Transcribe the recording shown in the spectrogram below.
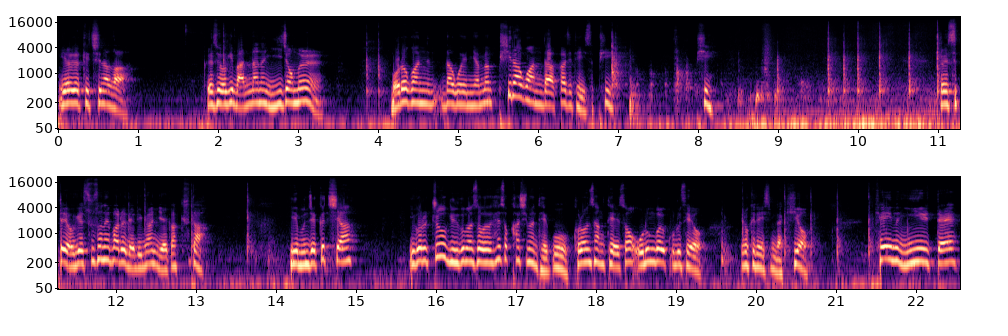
이렇게 지나가. 그래서 여기 만나는 이 점을 뭐라고 한다고 했냐면 P라고 한다까지 돼 있어. P. 그랬을 때 여기에 수선의 발을 내리면 얘가 Q다. 이게 문제 끝이야. 이거를 쭉 읽으면서 해석하시면 되고 그런 상태에서 옳은 걸 고르세요. 이렇게 돼 있습니다. 기억. K는 2일 때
